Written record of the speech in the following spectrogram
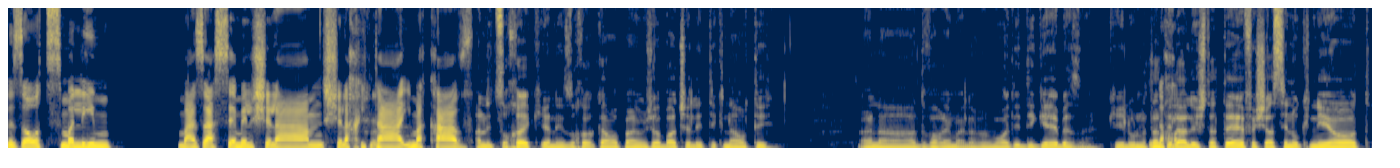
לזהות סמלים, מה זה הסמל של, ה, של החיטה עם הקו? אני צוחק כי אני זוכר כמה פעמים שהבת שלי תיקנה אותי על הדברים האלה ומאוד הייתי גאה בזה כאילו נתתי נכון. לה להשתתף ושעשינו קניות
